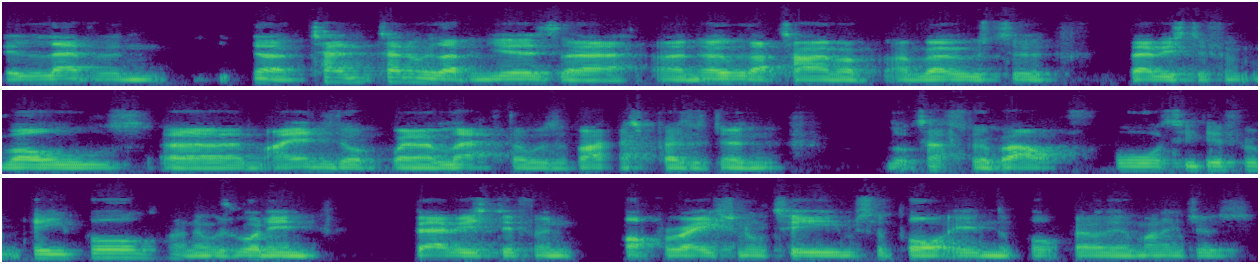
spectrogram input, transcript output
11, no, 10, 10, or 11 years there. And over that time, I, I rose to various different roles. Um, I ended up, when I left, I was a vice president, looked after about 40 different people, and I was running various different operational team supporting the portfolio managers.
